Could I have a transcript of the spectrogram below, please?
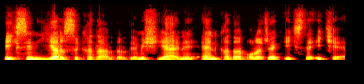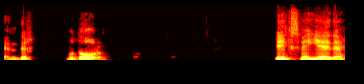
X'in yarısı kadardır demiş. Yani n kadar olacak. X de 2n'dir. Bu doğru. X ve Y'de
